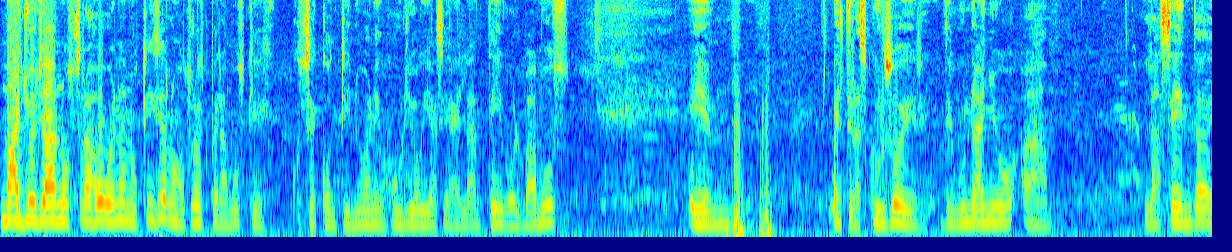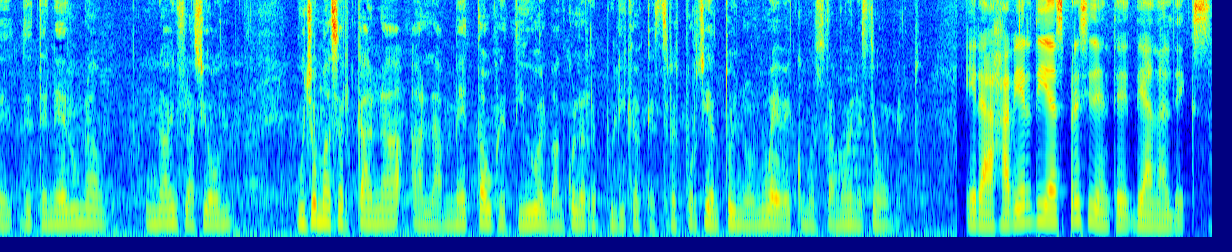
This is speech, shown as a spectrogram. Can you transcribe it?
Mayo ya nos trajo buenas noticias, nosotros esperamos que se continúen en julio y hacia adelante y volvamos en el transcurso de, un año a la senda de, de tener una, una inflación mucho más cercana a la meta objetivo del Banco de la República, que es 3% y no 9% como estamos en este momento. Era Javier Díaz, presidente de Analdex.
